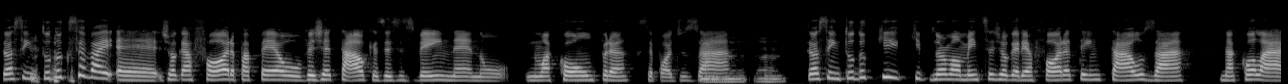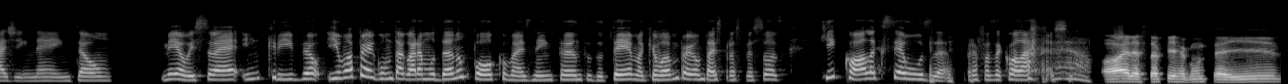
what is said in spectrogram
Então, assim, tudo que você vai é, jogar fora, papel vegetal, que às vezes vem, né, no, numa compra que você pode usar. Uhum, uhum. Então, assim, tudo que, que normalmente você jogaria fora, tentar usar na colagem, né? Então, meu, isso é incrível. E uma pergunta agora mudando um pouco, mas nem tanto do tema, que eu amo perguntar isso para as pessoas. Que cola que você usa para fazer colagem? Olha, essa pergunta aí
